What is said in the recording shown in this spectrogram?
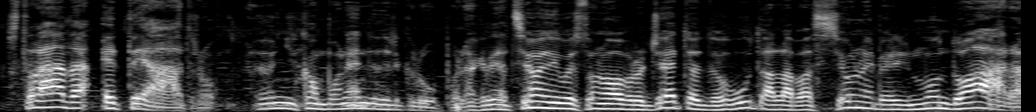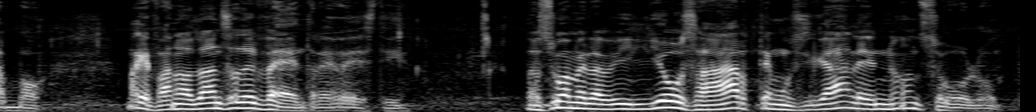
strada e teatro, ogni componente del gruppo. La creazione di questo nuovo progetto è dovuta alla passione per il mondo arabo, ma che fanno la danza del ventre questi, la sua meravigliosa arte musicale e non solo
